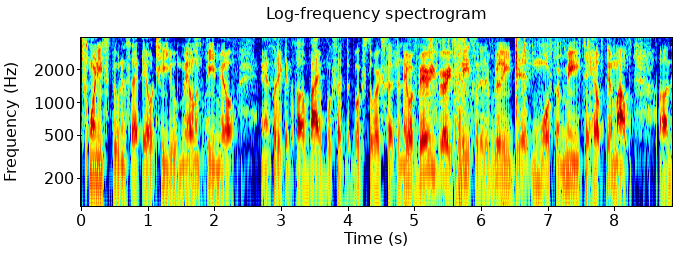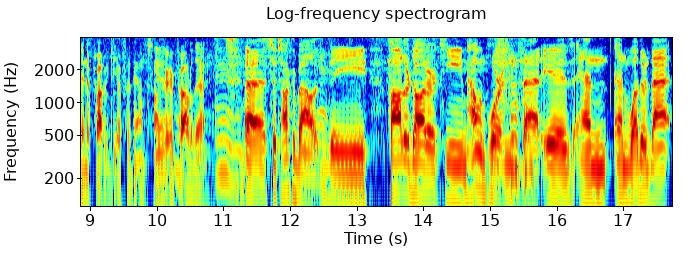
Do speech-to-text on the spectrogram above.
20 students at LTU, male Excellent. and female and so they could uh, buy books at the bookstore, et cetera. And they were very, very pleased with it. It really did more for me to help them out uh, than it probably did for them. So yeah. I'm very proud of that. Mm. Uh, so talk about yeah. the father-daughter team, how important that is, and and whether that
